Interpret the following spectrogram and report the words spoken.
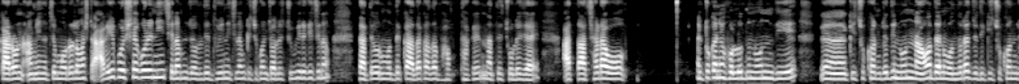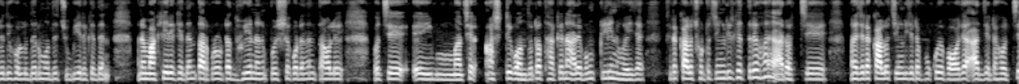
কারণ আমি হচ্ছে মৌরলা মাছটা আগেই পরিষ্কার করে নিয়েছিলাম, জল দিয়ে ধুয়ে নিয়েছিলাম, কিছুক্ষণ জলে চুবিয়ে রেখেছিলাম, তাতে ওর মধ্যে কাদা কাদা ভাব থাকে নাতে চলে যায়। আর তাছাড়াও একটুখানি হলুদ নুন দিয়ে কিছুক্ষণ যদি নুন নাও দেন বন্ধুরা, যদি কিছুক্ষণ যদি হলুদের মধ্যে চুবিয়ে রেখে দেন মানে মাখিয়ে রেখে দেন, তারপর ওটা ধুয়ে নেন, পরিষ্কার করে নেন, তাহলে হচ্ছে এই মাছের আঁশটি গন্ধটা থাকে না, আর এবং ক্লিন হয়ে যায়। সেটা কালো ছোট চিংড়ির ক্ষেত্রে হয়, আর হচ্ছে মানে যেটা কালো চিংড়ি যেটা পুকুরে পাওয়া যায়, আর যেটা হচ্ছে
